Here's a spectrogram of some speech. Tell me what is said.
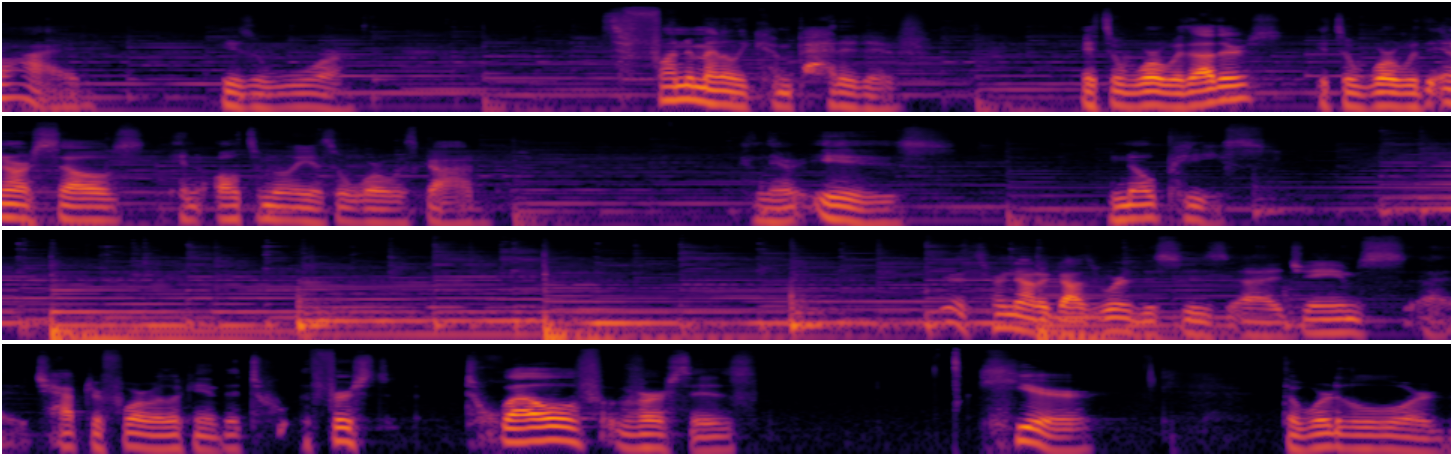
pride is a war. It's fundamentally competitive. It's a war with others, it's a war within ourselves, and ultimately it's a war with God. And there is no peace. We're going to turn now to God's Word. This is uh, James uh, chapter 4. We're looking at the tw- first 12 verses. Hear the word of the Lord.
